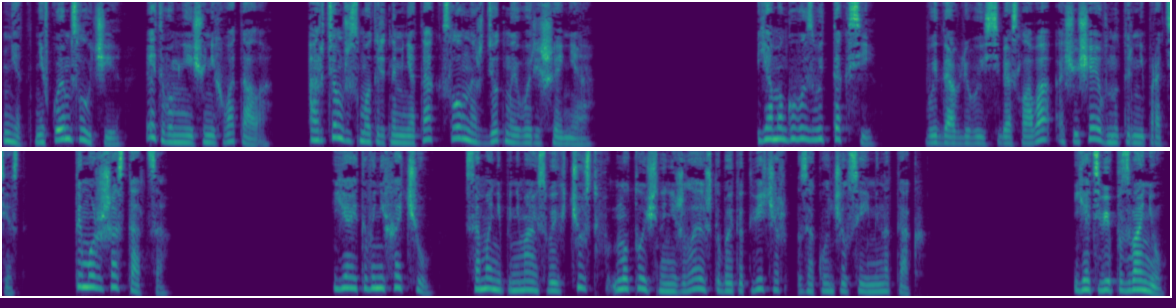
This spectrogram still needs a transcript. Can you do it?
Нет, ни в коем случае. Этого мне еще не хватало. Артем же смотрит на меня так, словно ждет моего решения. «Я могу вызвать такси», — выдавливаю из себя слова, ощущая внутренний протест. «Ты можешь остаться». Я этого не хочу. Сама не понимаю своих чувств, но точно не желаю, чтобы этот вечер закончился именно так. «Я тебе позвоню»,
